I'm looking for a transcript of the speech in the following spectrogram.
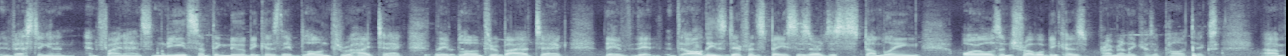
investing in and finance needs something new because they've blown through high tech, they've blown through biotech, they've they, all these different spaces are just stumbling. Oil's in trouble because primarily because of politics, um,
